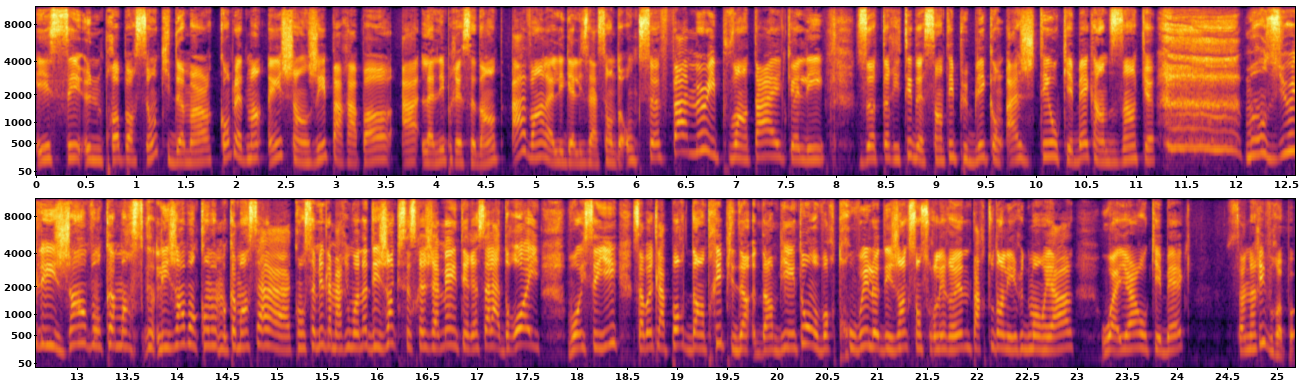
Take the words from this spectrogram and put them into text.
et c'est une proportion qui demeure complètement inchangée par rapport à l'année précédente, avant la légalisation. Donc, ce fameux épouvantail que les autorités de santé publique ont agité au Québec en disant que mon Dieu, les gens vont commencer, les gens vont com- commencer à consommer de la marijuana. Des gens qui se seraient jamais intéressés à la drogue vont essayer. Ça va être la porte d'entrée. Puis dans, dans bientôt, on va retrouver là, des gens qui sont sur l'héroïne partout dans les rues de Montréal ou ailleurs au Québec. Ça n'arrivera pas.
